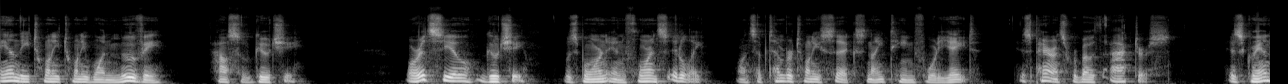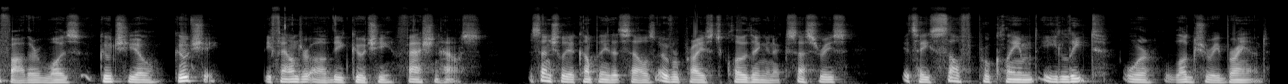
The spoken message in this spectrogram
and the 2021 movie House of Gucci. Maurizio Gucci was born in Florence, Italy on September 26, 1948. His parents were both actors. His grandfather was Guccio Gucci, the founder of the Gucci fashion house, essentially a company that sells overpriced clothing and accessories. It's a self proclaimed elite or luxury brand.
